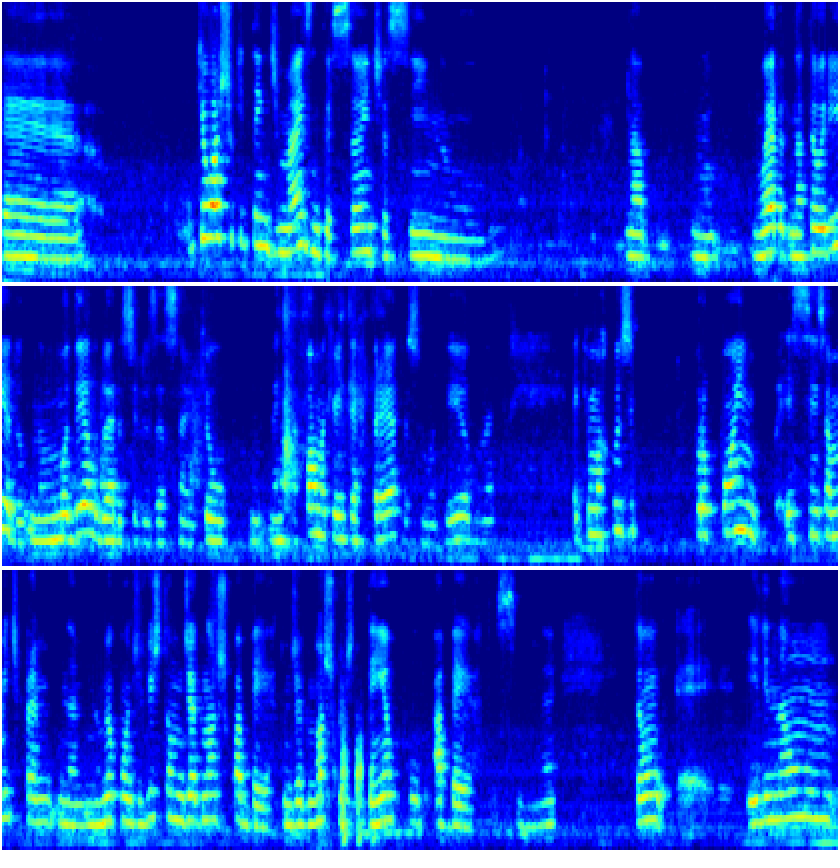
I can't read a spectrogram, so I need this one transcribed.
É, o que eu acho que tem de mais interessante assim no, na, no, na teoria, do, no modelo do Civilização, que eu, na né, forma que eu interpreto esse modelo, né, é que o Marcuse propõe essencialmente para no meu ponto de vista um diagnóstico aberto, um diagnóstico de tempo aberto, assim, né? Então é, ele não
